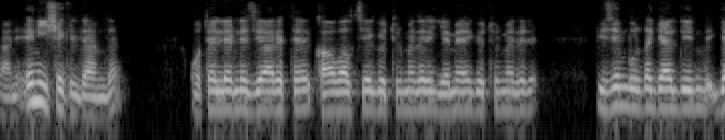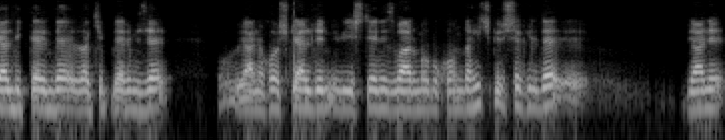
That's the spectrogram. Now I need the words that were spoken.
Yani en iyi şekilde hem de. Otellerine ziyarete, kahvaltıya götürmeleri, yemeğe götürmeleri. Bizim burada geldiğinde, geldiklerinde rakiplerimize yani hoş geldin, bir isteğiniz var mı bu konuda hiçbir şekilde e, yani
